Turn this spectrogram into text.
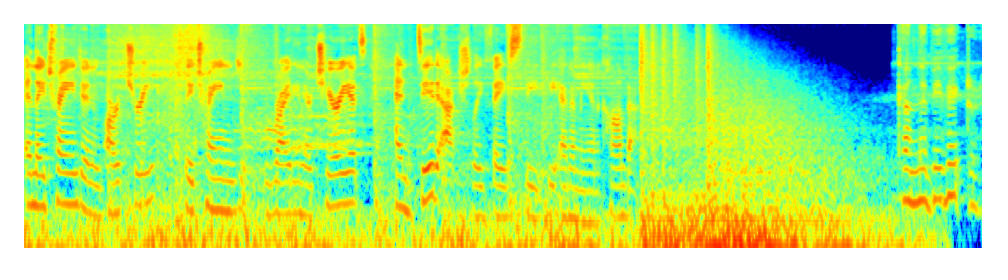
and they trained in archery, they trained riding their chariots, and did actually face the, the enemy in combat. Can there be victory?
